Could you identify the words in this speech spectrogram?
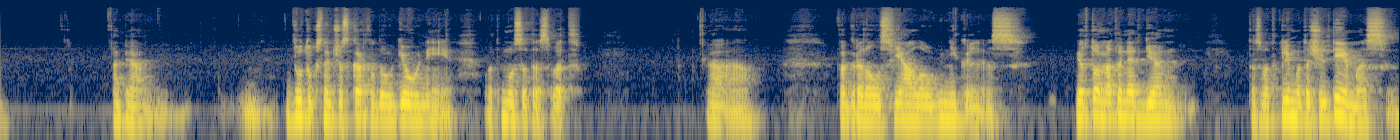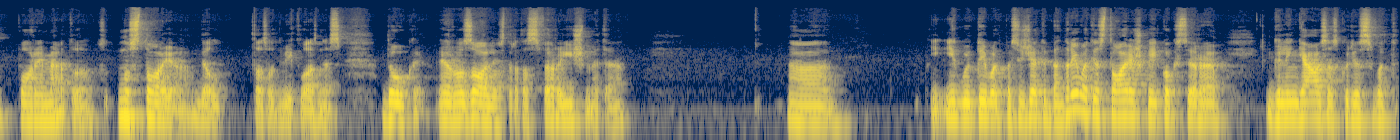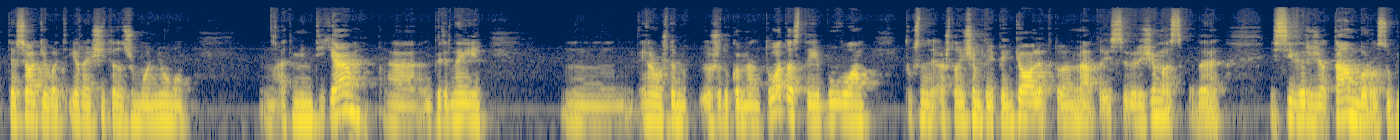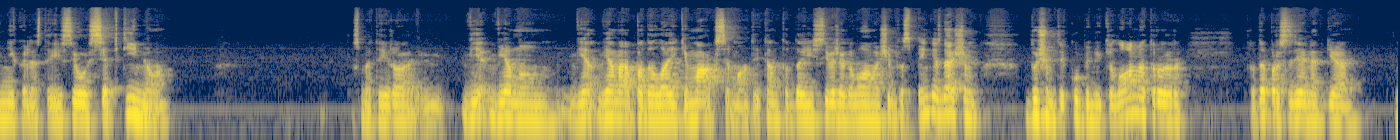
apie 2000 kartų daugiau nei vat, mūsų tas vat, Fagradalus Fjalo ugnikalnis. Ir tuo metu netgi tas vat, klimato šiltėjimas porai metų nustojo dėl tos vat, veiklos, nes daug aerozolių stratosferą išmetė jeigu tai vat, pasižiūrėti bendrai, vat, istoriškai, koks yra galingiausias, kuris vat, tiesiog vat, įrašytas žmonių atmintyje, grinai yra uždokumentuotas, tai buvo 1815 metų įsiveržimas, kada įsiveržė Tamboros ugnikalnis, tai jis jau septynių, tai yra vienu, viena padala iki maksimo, tai ten tada įsiveržė galvojama 150 200 kubinių kilometrų ir tada prasidėjo netgi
